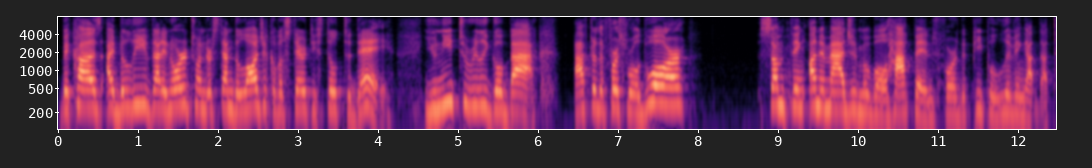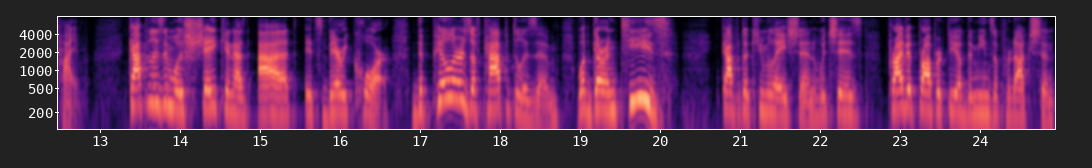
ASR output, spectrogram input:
because I believe that in order to understand the logic of austerity still today, you need to really go back after the First World War, something unimaginable happened for the people living at that time. Capitalism was shaken as, at its very core. The pillars of capitalism, what guarantees capital accumulation, which is private property of the means of production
